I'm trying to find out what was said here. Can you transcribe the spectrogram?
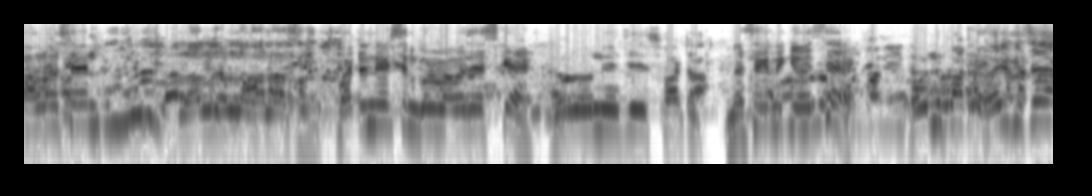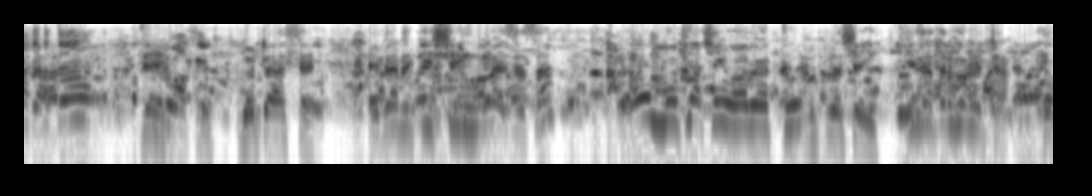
ভালো আছেন? আলহামদুলিল্লাহ ভালো আছে। কয়টা নিয়েছেন গরু বাবা আজকে? গরু নিয়েছি ছটা বেচা কিনে কি হয়েছে? অন্য পাটা হয়ে গেছে একসাথে দুটো আছে। দুটো আছে। এটার কি সিং হবে চাচা? মুতলা সিং হবে একটু। দুটো সিং কি জাতের গরু এটা? এটা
